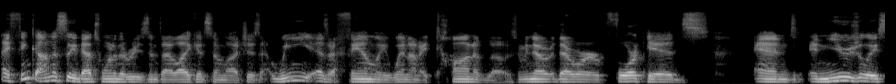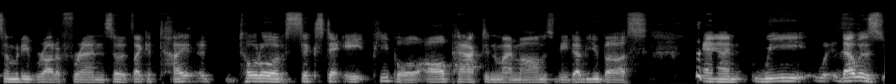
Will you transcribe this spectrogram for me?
I think honestly that's one of the reasons I like it so much is we as a family went on a ton of those. I mean there there were four kids and and usually somebody brought a friend. So it's like a, total of 6 to 8 people all packed into my mom's VW bus. And we that was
